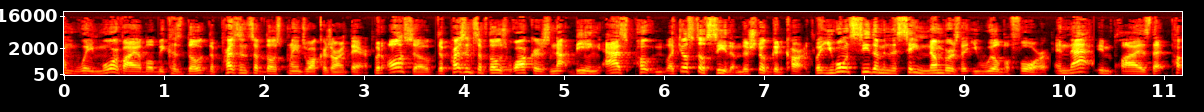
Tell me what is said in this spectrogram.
become way more viable because th- the presence of those planeswalkers aren't there. But also, the presence of those walkers not being as potent, like you'll still see them, they're still good cards, but you won't see them in the same numbers that you will before. And that implies that P-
